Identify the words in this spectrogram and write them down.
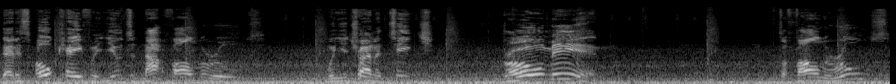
that it's okay for you to not follow the rules when you're trying to teach grown men to follow the rules?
